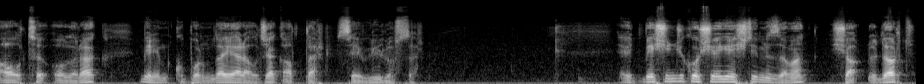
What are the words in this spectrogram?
6 olarak benim kuponumda yer alacak atlar sevgili dostlar. Evet 5. koşuya geçtiğimiz zaman şartlı 4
